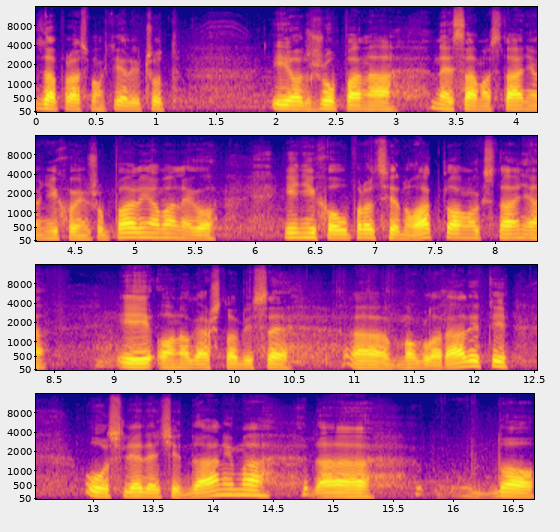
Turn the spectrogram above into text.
zapravo smo htjeli čuti i od župana ne samo stanje u njihovim županijama, nego i njihovu procjenu aktualnog stanja i onoga što bi se moglo raditi u sljedećim danima. do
